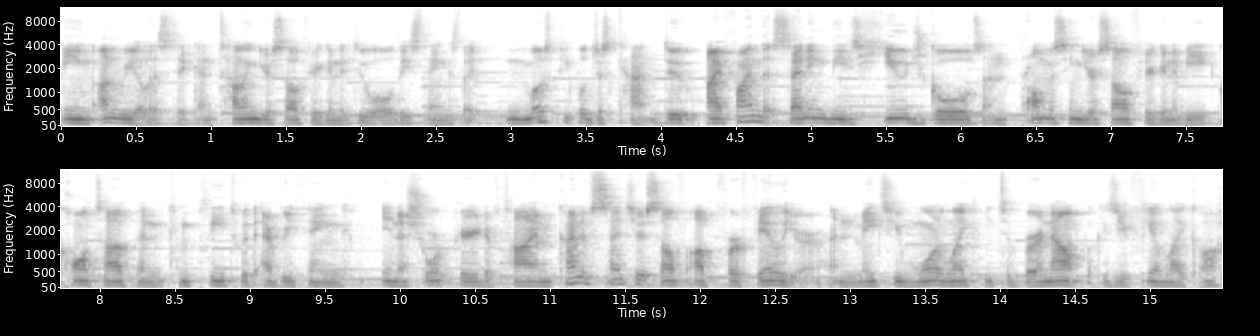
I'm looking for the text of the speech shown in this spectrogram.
being unrealistic and telling yourself you're going to do all these things that most people just can't do. I find that setting these huge goals and promising yourself you're going to be caught up and complete with everything in a short period of time kind of sets yourself up for failure and makes you more likely to burn out because you feel like, oh,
